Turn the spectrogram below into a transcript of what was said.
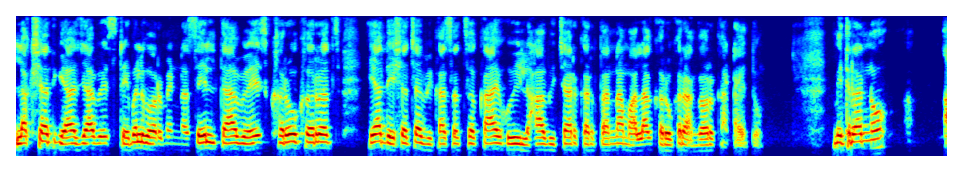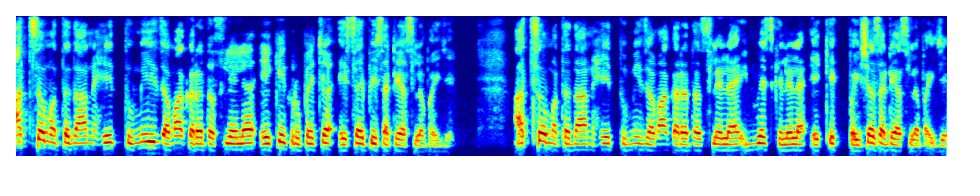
लक्षात घ्या ज्यावेळेस स्टेबल गव्हर्नमेंट नसेल त्यावेळेस खरोखरच या देशाच्या विकासाचं काय होईल हा विचार करताना मला खरोखर अंगावर काटा येतो. मित्रांनो आजचं मतदान हे तुम्ही जमा करत असलेल्या एक एक रुपयाच्या एस आय पी साठी असलं पाहिजे. आजचं मतदान हे तुम्ही जमा करत असलेल्या इन्व्हेस्ट केलेल्या एक एक पैशासाठी असलं पाहिजे.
